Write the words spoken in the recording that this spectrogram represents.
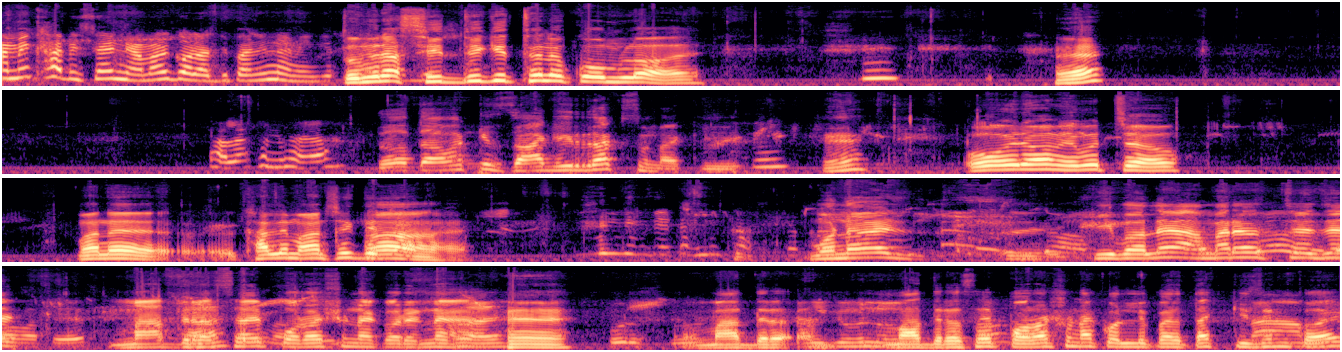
আমি খাবি চাই না আমার গলাতে পানি নামে গেছে। তুমি না সিদ্দিকির থেকে কম লয়। হ্যাঁ? ভালো দাদা আমাকে জাগির রাখছো নাকি? হ্যাঁ? এ বুঝছ? মানে খালি মানসিক দিতে হ্যাঁ। মনে হয় কি বলে আমার হচ্ছে যে মাদ্রাসায় পড়াশোনা করে না। হ্যাঁ। মাদ্রা- মাদ্রাসায় পড়াশোনা করলে পারে তা কি কয়?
